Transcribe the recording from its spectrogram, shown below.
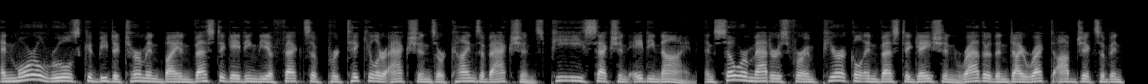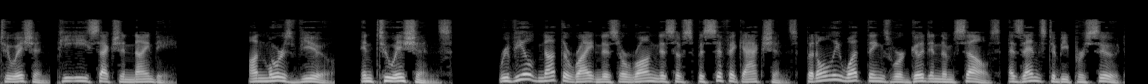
and moral rules could be determined by investigating the effects of particular actions or kinds of actions PE section 89, and so were matters for empirical investigation rather than direct objects of intuition PE section 90. On Moore's view, intuitions revealed not the rightness or wrongness of specific actions, but only what things were good in themselves, as ends to be pursued.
